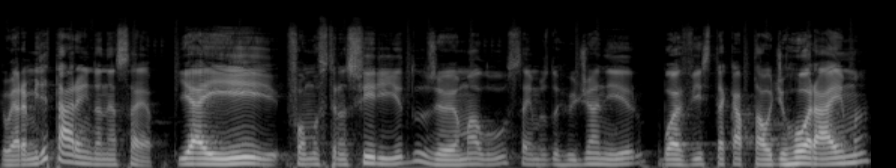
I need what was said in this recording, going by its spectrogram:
Eu era militar ainda nessa época. E aí fomos transferidos, eu e a Malu, saímos do Rio de Janeiro. Boa Vista é capital de Roraima.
